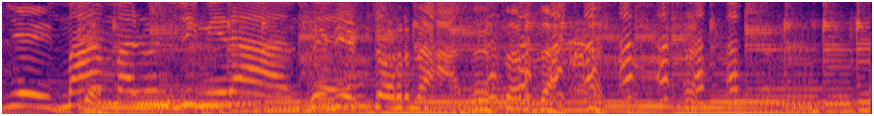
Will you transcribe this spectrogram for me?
niente. Mamma lungimirante. Vedi, è tornato, è tornato.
